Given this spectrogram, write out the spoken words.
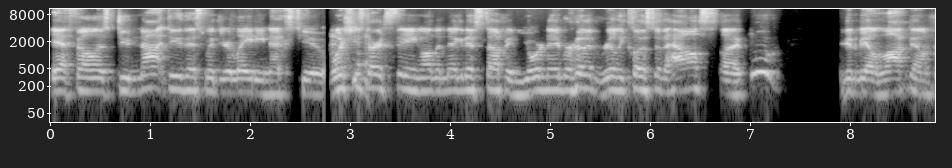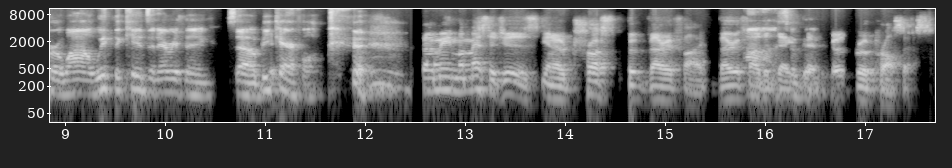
Yeah, fellas, do not do this with your lady next to you. Once she starts seeing all the negative stuff in your neighborhood, really close to the house, like, whoo, you're going to be on lockdown for a while with the kids and everything. So be careful. I mean, my message is, you know, trust but verify. Verify the ah, data. So Go through a process.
